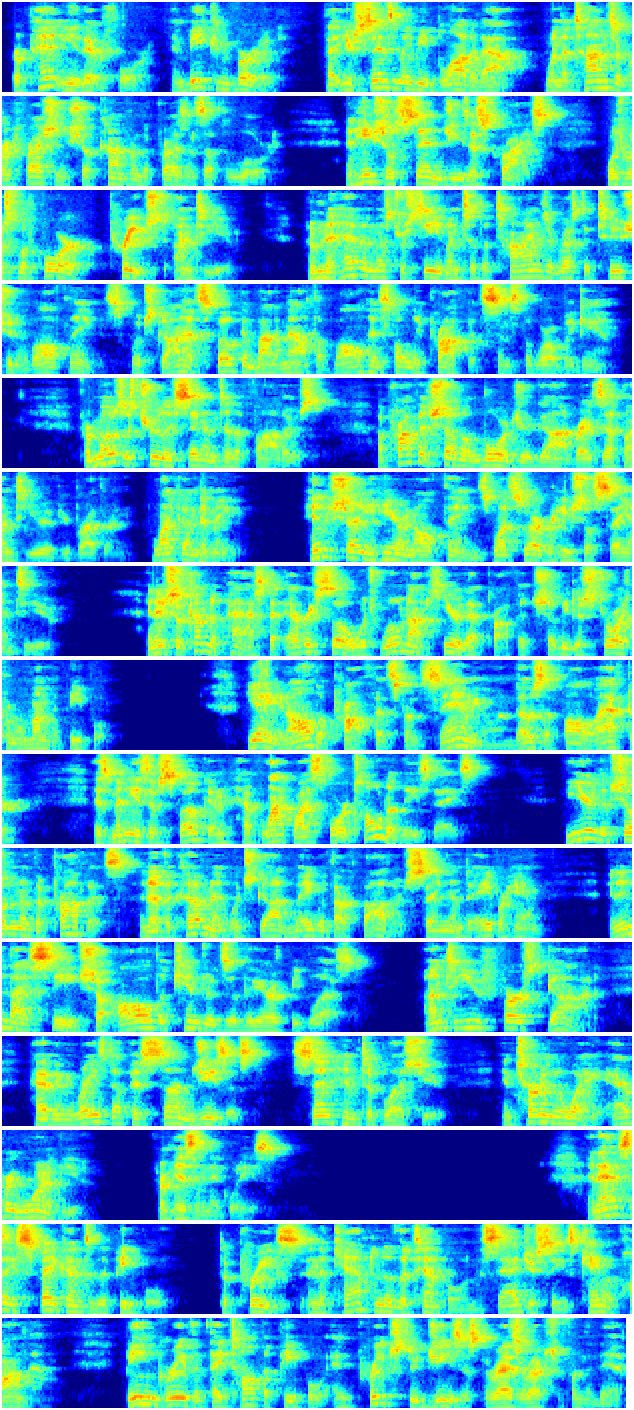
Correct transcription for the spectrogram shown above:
Repent ye therefore, and be converted, that your sins may be blotted out, when the times of refreshing shall come from the presence of the Lord. And he shall send Jesus Christ, which was before preached unto you, whom the heaven must receive until the times of restitution of all things, which God hath spoken by the mouth of all his holy prophets since the world began. For Moses truly said unto the fathers, A prophet shall the Lord your God raise up unto you of your brethren, like unto me. Him shall ye hear in all things, whatsoever he shall say unto you. And it shall come to pass that every soul which will not hear that prophet shall be destroyed from among the people. Yea, and all the prophets from Samuel and those that follow after, as many as have spoken, have likewise foretold of these days. Ye are the children of the prophets, and of the covenant which God made with our fathers, saying unto Abraham, And in thy seed shall all the kindreds of the earth be blessed. Unto you first God, having raised up his Son Jesus, sent him to bless you, in turning away every one of you from his iniquities. And as they spake unto the people, the priests and the captain of the temple and the Sadducees came upon them, being grieved that they taught the people and preached through Jesus the resurrection from the dead.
